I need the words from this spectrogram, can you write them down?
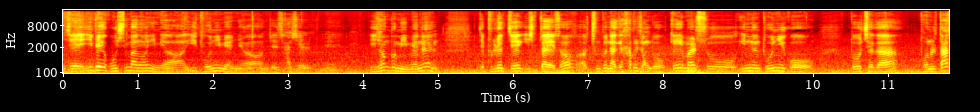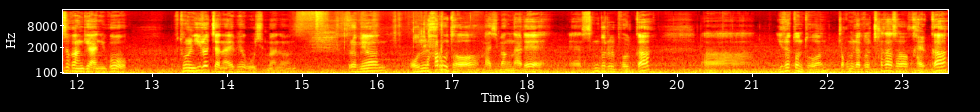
이제 250만 원이면 이 돈이면요. 이제 사실 예, 이 현금이면은 이제 블랙잭 20다에서 충분하게 하루 정도 게임할 수 있는 돈이고 또 제가 돈을 따서 간 게 아니고 돈을 잃었잖아요. 150만 원. 그러면 오늘 하루 더 마지막 날에 예, 승부를 볼까? 아, 잃었던 돈 조금이라도 찾아서 갈까?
